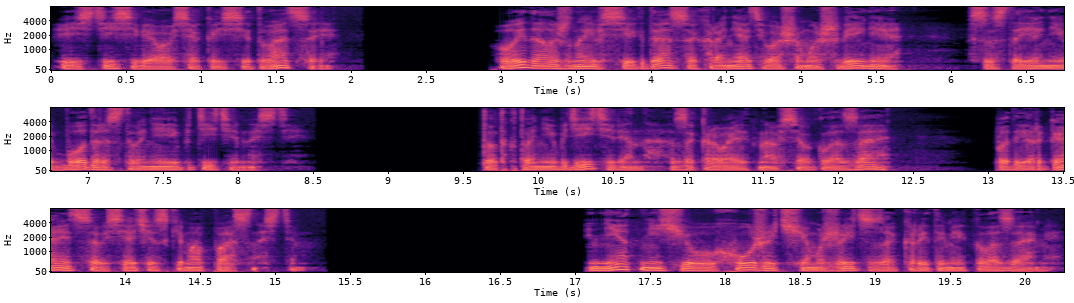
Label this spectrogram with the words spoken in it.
вести себя во всякой ситуации, вы должны всегда сохранять ваше мышление в состоянии бодрствования и бдительности. Тот, кто не бдителен, закрывает на все глаза, подвергается всяческим опасностям. Нет ничего хуже, чем жить с закрытыми глазами.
